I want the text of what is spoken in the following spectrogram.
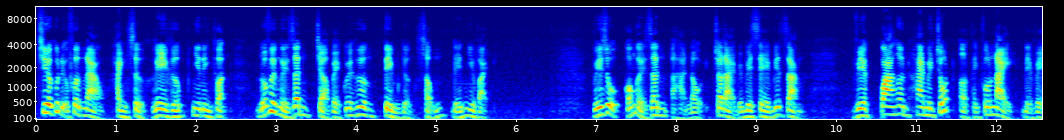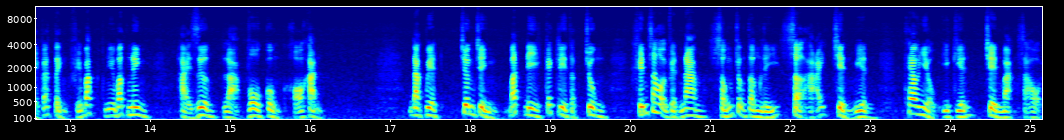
Chưa có địa phương nào hành xử ghê gớm như Ninh Thuận đối với người dân trở về quê hương tìm đường sống đến như vậy. Ví dụ có người dân ở Hà Nội cho đài BBC biết rằng việc qua hơn 20 chốt ở thành phố này để về các tỉnh phía Bắc như Bắc Ninh, Hải Dương là vô cùng khó khăn. Đặc biệt, chương trình bắt đi cách ly tập trung khiến xã hội Việt Nam sống trong tâm lý sợ hãi triển miên theo nhiều ý kiến trên mạng xã hội.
